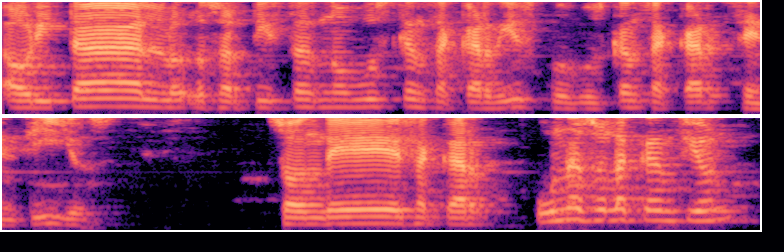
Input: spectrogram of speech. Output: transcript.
ahorita lo- los artistas no buscan sacar discos, buscan sacar sencillos. Son de sacar una sola canción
